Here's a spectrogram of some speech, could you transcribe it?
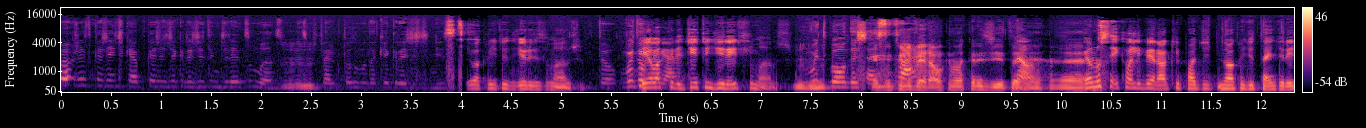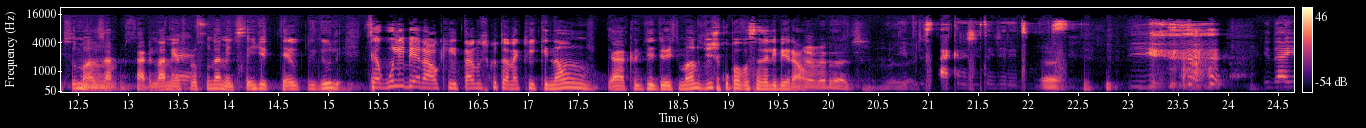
não é o jeito que a gente quer, porque a gente acredita em direitos humanos. Uhum. Eu espero que todo mundo aqui acredite nisso. Eu acredito em direitos humanos. Então, muito eu acredito em direitos humanos. Uhum. Muito bom deixar Tem isso muito claro. liberal que não acredita. Não, né? é. eu não sei qual liberal que pode não acreditar em direitos humanos, uhum. sabe? Lamento é. profundamente. Se tem, se algum liberal que está nos escutando aqui que não acredita em direitos humanos, desculpa, você não é liberal. É verdade. Livres acreditam em direitos humanos. É. E, e, daí,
